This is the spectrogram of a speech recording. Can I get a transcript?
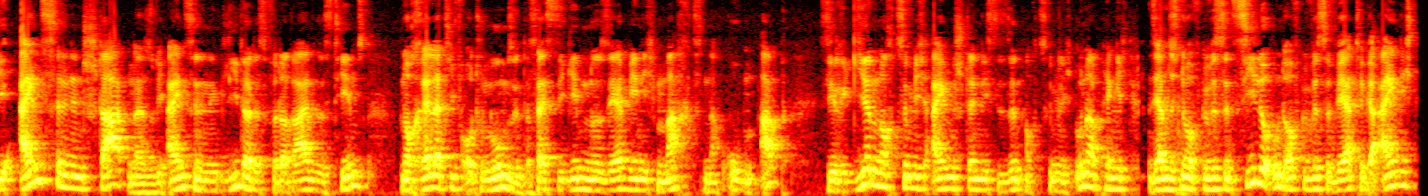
die einzelnen Staaten, also die einzelnen Glieder des föderalen Systems, noch relativ autonom sind. Das heißt, sie geben nur sehr wenig Macht nach oben ab Sie regieren noch ziemlich eigenständig, sie sind noch ziemlich unabhängig. Sie haben sich nur auf gewisse Ziele und auf gewisse Werte geeinigt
